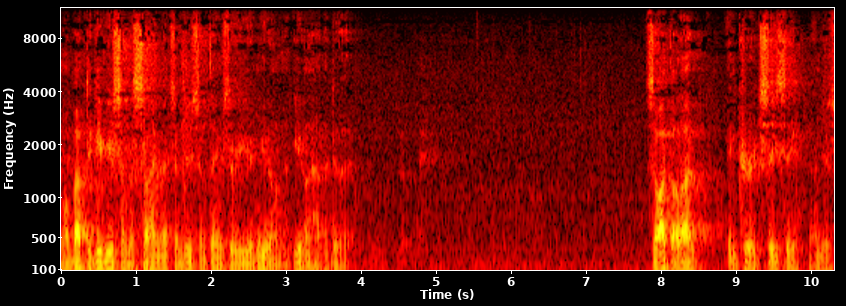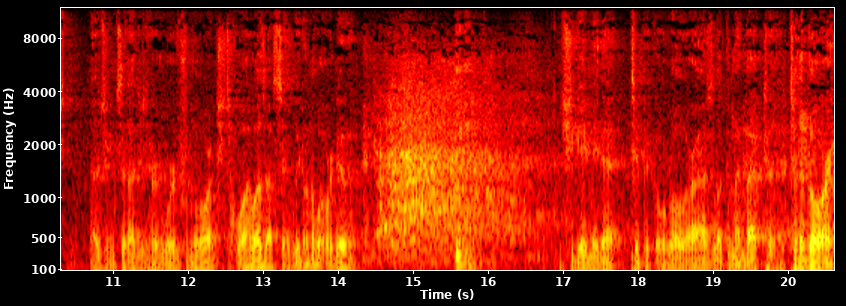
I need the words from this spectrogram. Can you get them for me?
I'm about to give you some assignments and do some things through you, and you don't, you don't know how to do it. So I thought I'd encourage Cece. I just nudged her and said, I just heard a word from the Lord. She said, What was? I said, We don't know what we're doing. she gave me that typical roll her eyes look and went back to, to the glory.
